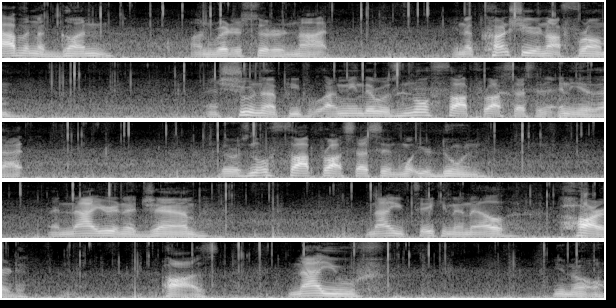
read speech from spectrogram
Having a gun unregistered or not in a country you're not from and shooting at people. I mean, there was no thought process in any of that. There was no thought process in what you're doing. And now you're in a jam. Now you've taken an L hard. Pause. Now you've, you know,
